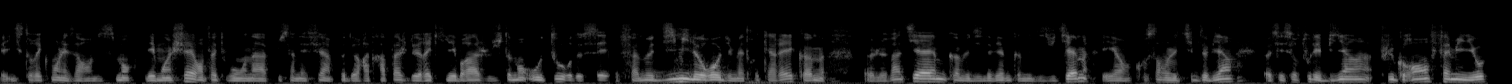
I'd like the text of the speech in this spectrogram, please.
historiquement les arrondissements les moins chers, en fait, où on a plus un effet un peu de rattrapage, de rééquilibrage, justement autour de ces fameux 10 000 euros du mètre carré, comme euh, le 20e, comme le 19e, comme le 18e. Et en concernant le type de bien, euh, c'est surtout les biens plus grands, familiaux,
